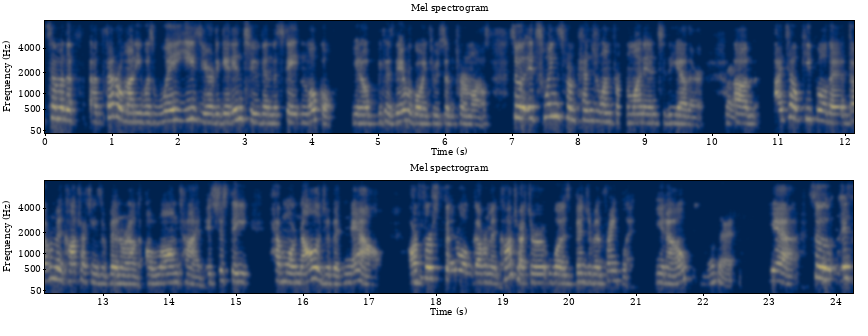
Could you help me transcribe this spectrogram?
some of the uh, federal money was way easier to get into than the state and local, you know, because they were going through some turmoils. So it swings from pendulum from one end to the other. Right. Um, I tell people that government contracting has been around a long time. It's just they have more knowledge of it now our mm-hmm. first federal government contractor was Benjamin Franklin, you know? I know that. Yeah. So it's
